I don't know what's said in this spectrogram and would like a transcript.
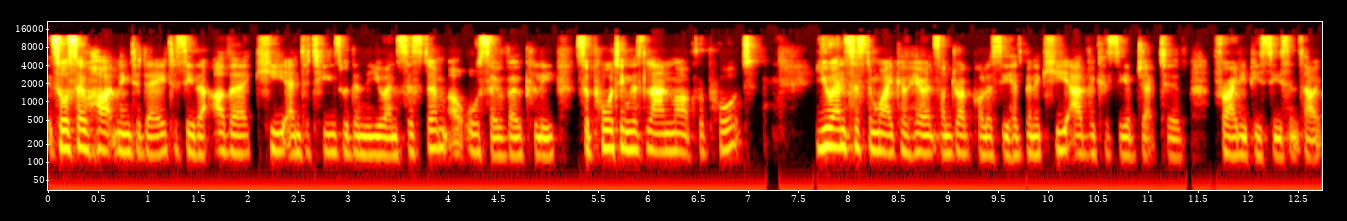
It's also heartening today to see that other key entities within the UN system are also vocally supporting this landmark report. UN system wide coherence on drug policy has been a key advocacy objective for IDPC since our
